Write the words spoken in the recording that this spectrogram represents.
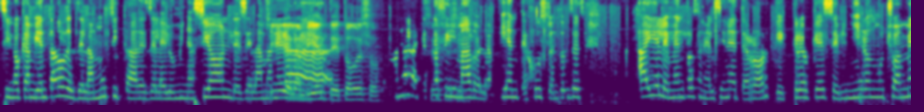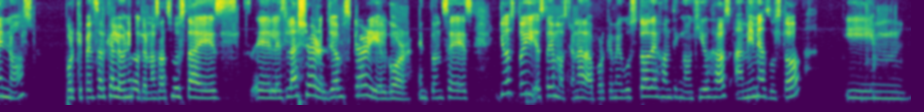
sino que ambientado desde la música, desde la iluminación, desde la manera... Sí, el ambiente, todo eso. La que está filmado, el ambiente, justo. Entonces, hay elementos en el cine de terror que creo que se vinieron mucho a menos, porque pensar que lo único que nos asusta es el slasher, el jumpscare y el gore. Entonces, yo estoy, estoy emocionada porque me gustó The Hunting on Hill House, a mí me asustó y mm,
